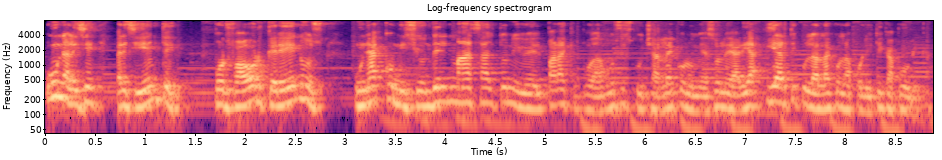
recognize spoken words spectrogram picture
Una le dice, presidente, por favor, créenos una comisión del más alto nivel para que podamos escuchar la economía solidaria y articularla con la política pública.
